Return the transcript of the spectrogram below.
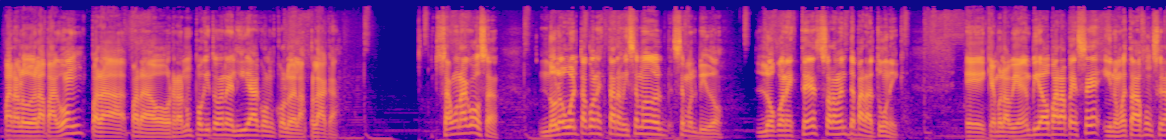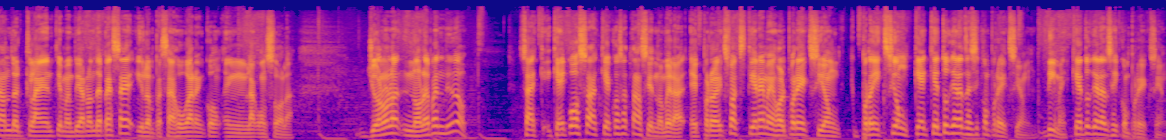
para lo del apagón, para, ahorrar un poquito de energía con, lo de las placas. ¿Sabes una cosa? No lo he vuelto a conectar, a mí se me, olvidó. Lo conecté solamente para Tunic. Eh, que me lo habían enviado para PC y no me estaba funcionando el cliente que me enviaron de PC y lo empecé a jugar en, la consola. Yo no, no lo he vendido. O sea, ¿qué, cosas, ¿qué cosas están haciendo? Mira, el Pro Xbox tiene mejor proyección. Proyección, ¿qué, ¿qué, tú quieres decir con proyección? Dime, ¿qué tú quieres decir con proyección?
